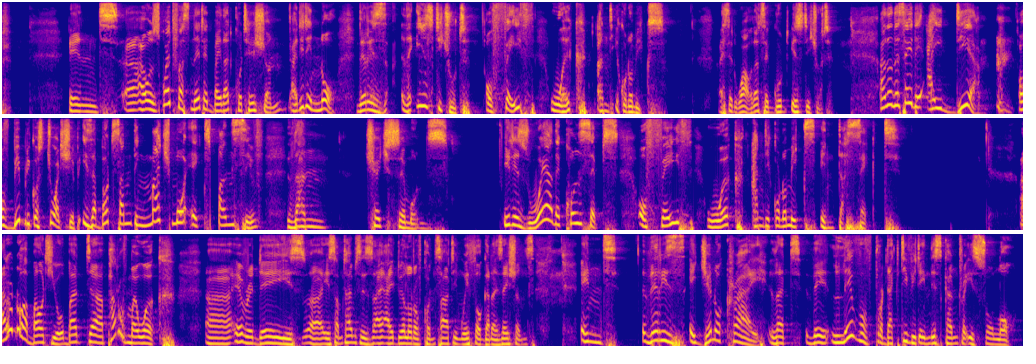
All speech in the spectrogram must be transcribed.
And uh, I was quite fascinated by that quotation. I didn't know there is the Institute of Faith, Work, and Economics. I said, wow, that's a good institute. And then they say the idea of biblical stewardship is about something much more expansive than church sermons. It is where the concepts of faith, work, and economics intersect. I don't know about you, but uh, part of my work uh, every day is, uh, is sometimes is I, I, do a lot of consulting with organizations, and there is a general cry that the level of productivity in this country is so low.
